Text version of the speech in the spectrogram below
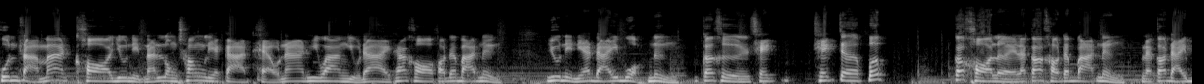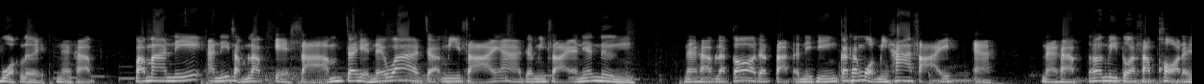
คุณสามารถคอยูนิตนั้นลงช่องเรียกาดแถวหน้าที่ว่างอยู่ได้ ถ้าคอเคาน์เตอร์บาร์หนึ่งยูนิตเนี้ยได้บวกหนึ่งก็คือเช็คเช็คเจอปุ๊บ ก็คอเลยแล้วก็เคาน์เตอร์บาร์หนึ่งแล้วก็ได้บวกเลยนะครับประมาณนี้อันนี้สำหรับเกรด3จะเห็นได้ว่าจะมีสายอ่าจะมีสายอันนี้หนึ่งนะครับแล้วก็จะตัดอันนี้ทิ้งก็ทั้งหมดมี 5 สายอะนะครับก็มีตัวซับพอร์ตอะไร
